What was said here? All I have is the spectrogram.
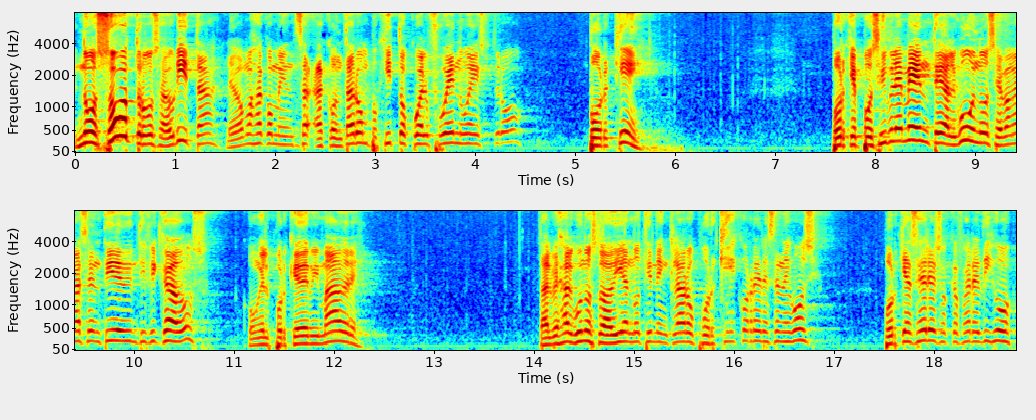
Nosotros ahorita le vamos a comenzar a contar un poquito cuál fue nuestro por qué. Porque posiblemente algunos se van a sentir identificados con el porqué de mi madre. Tal vez algunos todavía no tienen claro por qué correr ese negocio. ¿Por qué hacer eso? Que dijo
